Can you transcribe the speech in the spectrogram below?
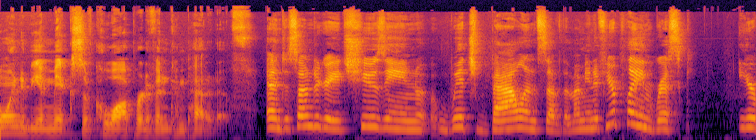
going to be a mix of cooperative and competitive. and to some degree, choosing which balance of them. I mean, if you're playing Risk, you're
